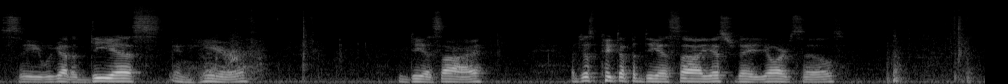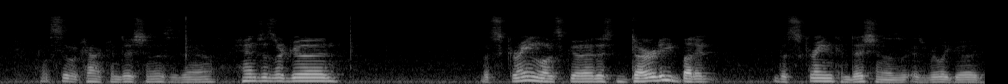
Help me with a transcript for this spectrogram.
see, we got a DS in here. DSi. I just picked up a DSi yesterday at yard sales. Let's see what kind of condition this is in. Hinges are good. The screen looks good. It's dirty, but it the screen condition is, is really good.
